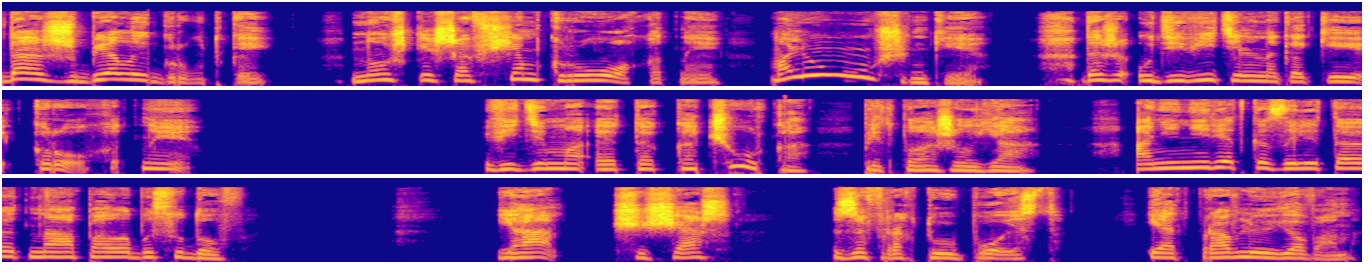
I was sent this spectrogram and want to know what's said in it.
даже с белой грудкой. Ножки совсем крохотные, малюшенькие. Даже удивительно, какие крохотные. «Видимо, это кочурка», — предположил я. «Они нередко залетают на палубы судов». «Я сейчас зафрахтую поезд и отправлю ее вам,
